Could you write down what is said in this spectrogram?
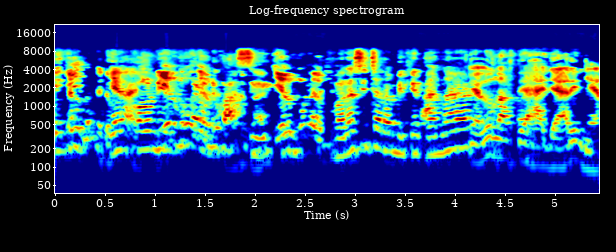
itu kan Ya kalau di ilmu kan edukasi. Ilmu, ilmu. Gimana sih cara bikin anak? Ya lu nggak harus diajarin ya.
